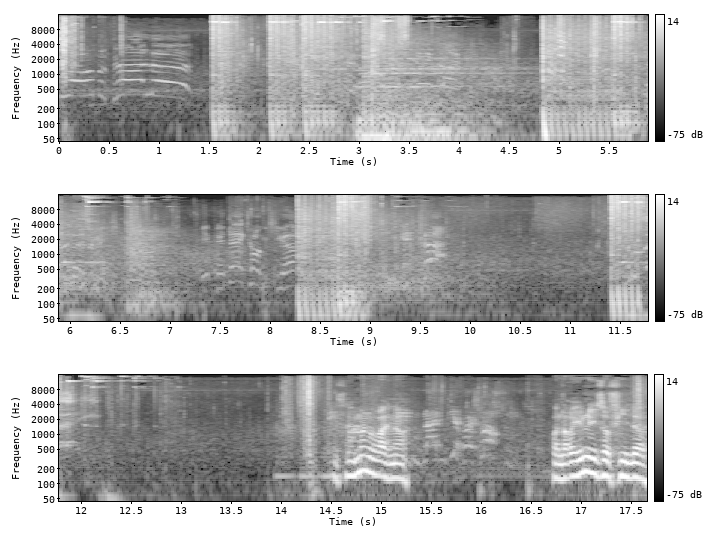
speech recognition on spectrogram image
Glaube für alle! Gib mir Deckung, Tja! Geht klar! Ist immer noch einer. Waren doch eben nicht so viele.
